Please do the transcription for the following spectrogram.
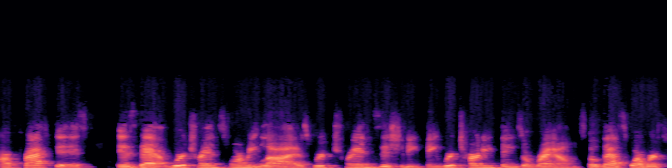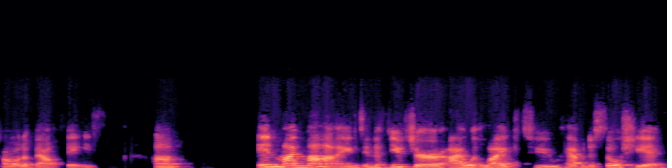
our practice is that we're transforming lives, we're transitioning things, we're turning things around. So that's why we're called About Face. Um, in my mind, in the future, I would like to have an associate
